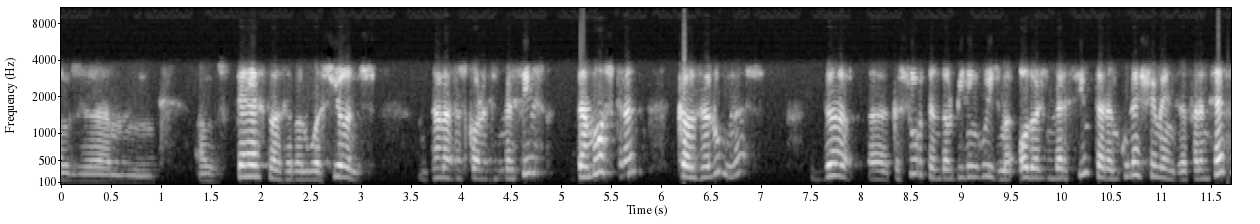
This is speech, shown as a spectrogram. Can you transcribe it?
els, um, els tests, les avaluacions de les escoles immersives demostren que els alumnes de, eh, que surten del bilingüisme o de l'immersiu tenen coneixements de francès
